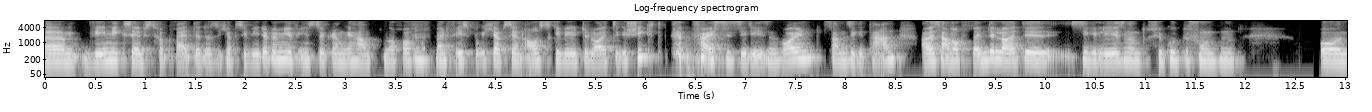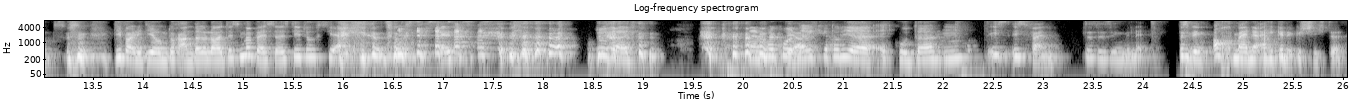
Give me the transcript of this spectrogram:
ähm, wenig selbst verbreitet. Also ich habe sie weder bei mir auf Instagram gehabt noch auf Mhm. mein Facebook. Ich habe sie an ausgewählte Leute geschickt, falls sie sie lesen wollen. Das haben sie getan. Aber es haben auch fremde Leute sie gelesen und für gut befunden. Und die Validierung durch andere Leute ist immer besser als die durch, sich selbst. Du das. Nein, voll cool. Ja. Nein, Ich gratuliere, echt gut. Ja. Mhm. ist, ist fein. Das ist irgendwie nett. Deswegen auch meine eigene Geschichte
